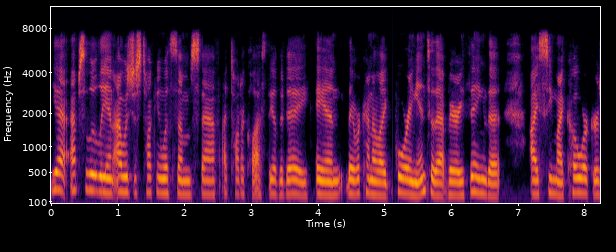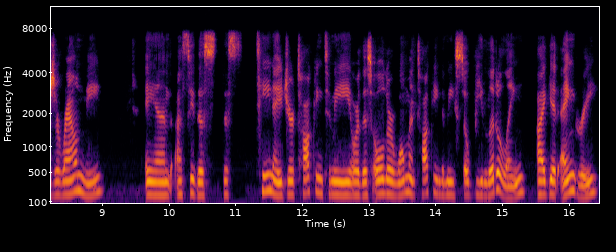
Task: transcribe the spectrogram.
Yeah absolutely and i was just talking with some staff i taught a class the other day and they were kind of like pouring into that very thing that i see my coworkers around me and i see this this teenager talking to me or this older woman talking to me so belittling, I get angry.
